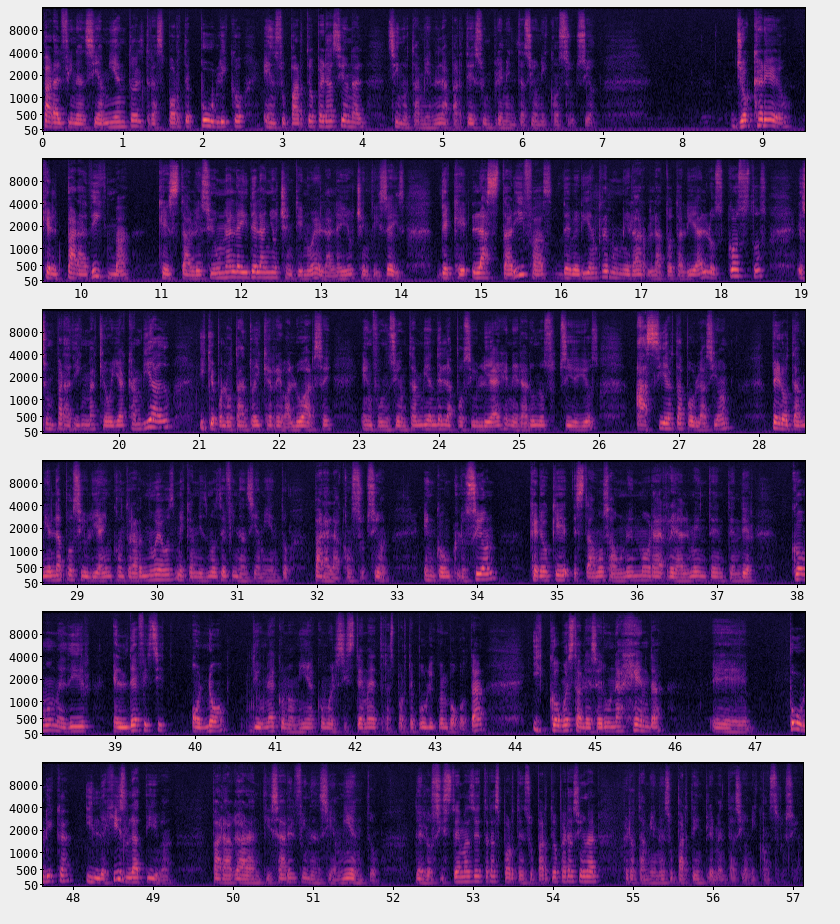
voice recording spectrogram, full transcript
para el financiamiento del transporte público en su parte operacional, sino también en la parte de su implementación y construcción. Yo creo que el paradigma que estableció una ley del año 89, la ley 86, de que las tarifas deberían remunerar la totalidad de los costos, es un paradigma que hoy ha cambiado y que por lo tanto hay que revaluarse en función también de la posibilidad de generar unos subsidios a cierta población, pero también la posibilidad de encontrar nuevos mecanismos de financiamiento para la construcción. En conclusión, creo que estamos aún en mora realmente de entender cómo medir el déficit o no de una economía como el sistema de transporte público en Bogotá y cómo establecer una agenda eh, pública y legislativa para garantizar el financiamiento de los sistemas de transporte en su parte operacional, pero también en su parte de implementación y construcción.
